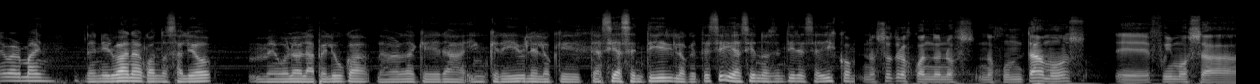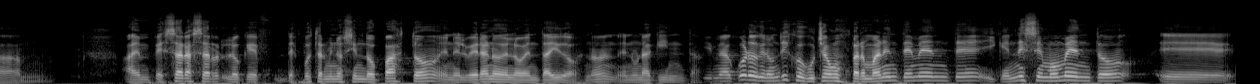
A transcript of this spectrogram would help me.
Nevermind de Nirvana cuando salió me voló la peluca, la verdad que era increíble lo que te hacía sentir lo que te sigue haciendo sentir ese disco. Nosotros cuando nos, juntamos eh, fuimos a, a, empezar a hacer lo que después terminó siendo Pasto en el verano del 92, ¿no? en una quinta. Y me acuerdo que era un disco que escuchábamos permanentemente y que en ese momento... Eh,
